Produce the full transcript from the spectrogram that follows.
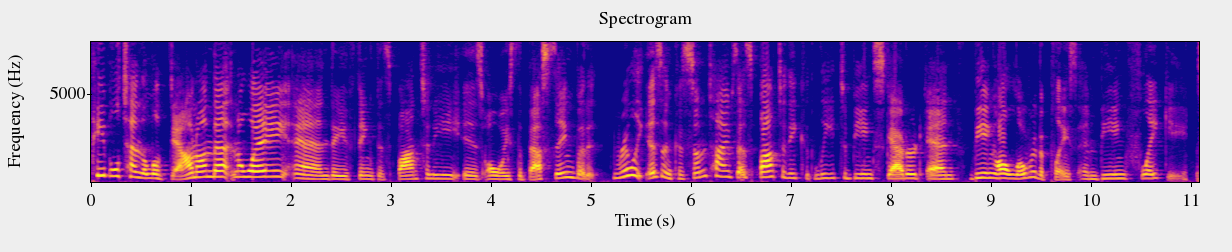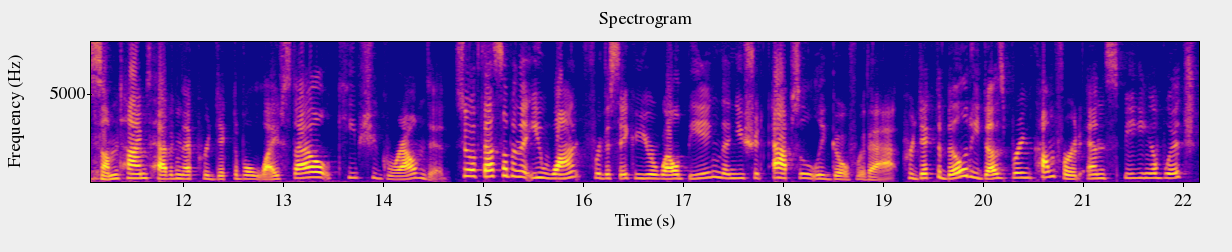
people tend to look down on that in a way and they think that spontaneity is always the best thing, but it really isn't because sometimes that spontaneity could lead to being scattered and being all over the place and being flaky. Sometimes having that predictable lifestyle keeps you grounded. So if that's something that you want for the sake of your well being, then you should absolutely go for that. Predictability does bring comfort. And speaking of which,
